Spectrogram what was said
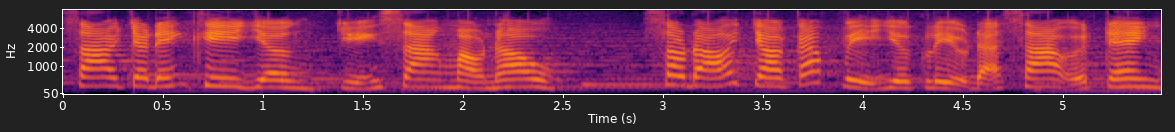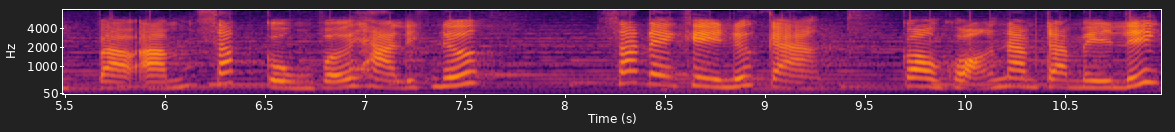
sao cho đến khi dần chuyển sang màu nâu. Sau đó cho các vị dược liệu đã sao ở trên vào ấm sắc cùng với 2 lít nước. Sắc đến khi nước cạn, còn khoảng 500ml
